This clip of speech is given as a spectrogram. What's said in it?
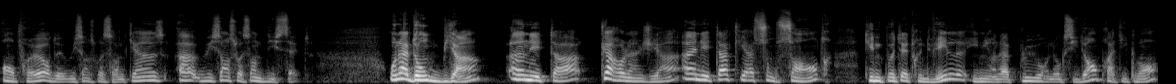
empereur de 875 à 877. On a donc bien un État carolingien, un État qui a son centre, qui ne peut être une ville, il n'y en a plus en Occident pratiquement,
